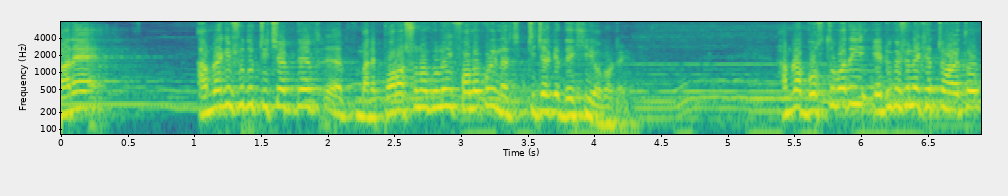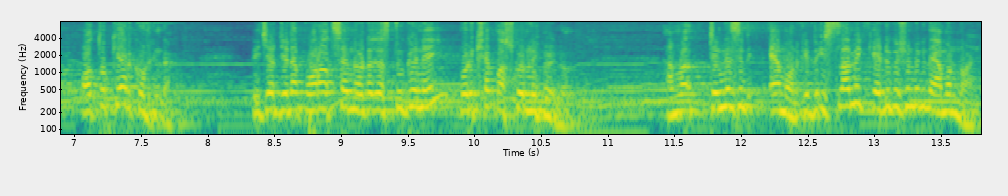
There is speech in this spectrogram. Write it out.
মানে আমরা কি শুধু টিচারদের মানে পড়াশোনাগুলোই ফলো করি না টিচারকে দেখিও বটে। আমরা বস্তুবাদী এডুকেশনের ক্ষেত্রে হয়তো অত কেয়ার করি না। টিচার যেটা পড়াচ্ছেন, ওটা জাস্ট টুকে নেই পরীক্ষা পাশ করলেই হইল। আমরা টেন্ডেন্সি এমন, কিন্তু ইসলামিক এডুকেশন কিন্তু এমন নয়।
